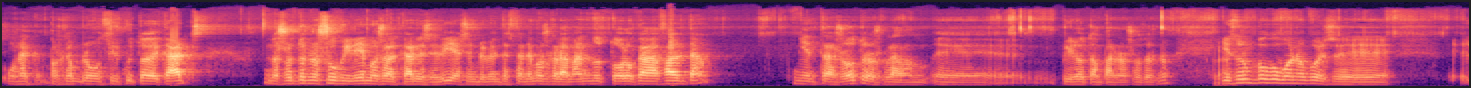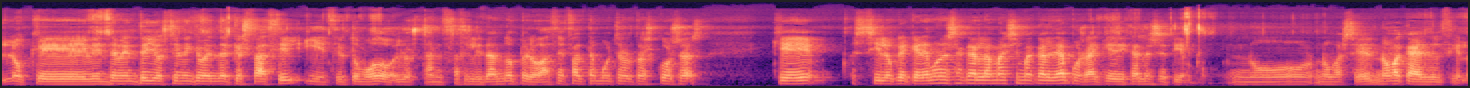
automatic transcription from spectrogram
una, por ejemplo, un circuito de karts. Nosotros no subiremos al kart ese día, simplemente estaremos grabando todo lo que haga falta mientras otros graban, eh, pilotan para nosotros, ¿no? Y eso es un poco, bueno, pues eh, lo que evidentemente ellos tienen que vender que es fácil y en cierto modo lo están facilitando, pero hace falta muchas otras cosas que si lo que queremos es sacar la máxima calidad, pues hay que dedicarle ese tiempo. No, va, a ser, no va a caer del cielo.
